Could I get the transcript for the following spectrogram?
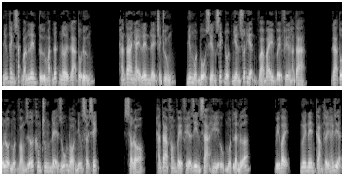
Những thanh sắt bắn lên từ mặt đất nơi gạ tổ đứng hắn ta nhảy lên để tránh chúng, nhưng một bộ xiềng xích đột nhiên xuất hiện và bay về phía hắn ta. Gã tố lộn một vòng giữa không trung để rũ bỏ những sợi xích. Sau đó, hắn ta phóng về phía Jin xạ hỉ ục một lần nữa. Vì vậy, ngươi nên cảm thấy hãnh diện.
